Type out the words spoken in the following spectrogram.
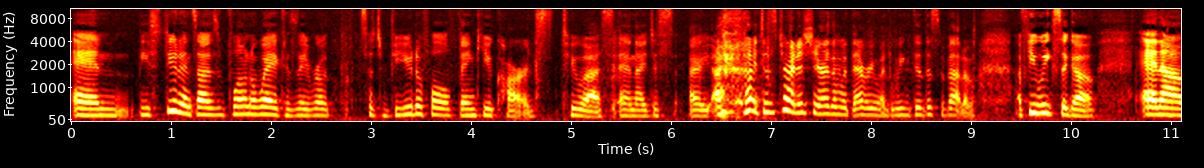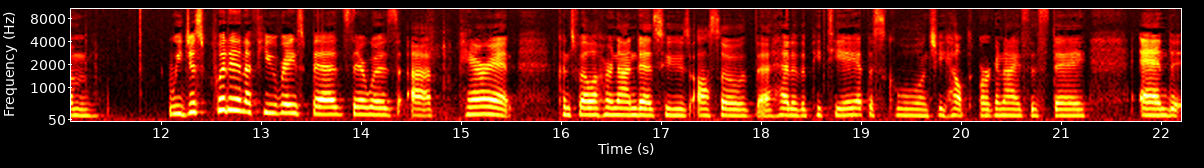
and these students, I was blown away because they wrote such beautiful thank you cards to us, and I just I, I, just try to share them with everyone. We did this about a, a few weeks ago, and um, we just put in a few raised beds. There was a parent, Consuelo Hernandez, who's also the head of the PTA at the school, and she helped organize this day, and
